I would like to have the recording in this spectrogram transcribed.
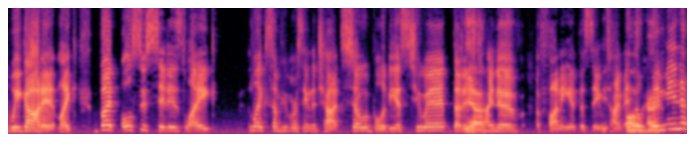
we got it. Like, but also Cid is like, like some people are saying in the chat, so oblivious to it that it's Yeah. kind of funny at the same time. And Oh, the women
